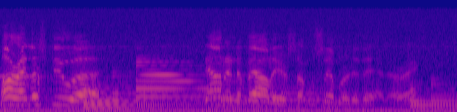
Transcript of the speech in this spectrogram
All right, let's do uh, Down in the Valley or something similar to that, all right?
